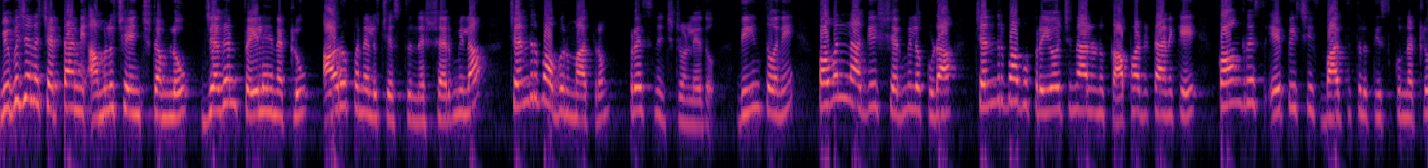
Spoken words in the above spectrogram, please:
విభజన చట్టాన్ని అమలు చేయించడంలో జగన్ ఫెయిల్ అయినట్లు ఆరోపణలు చేస్తున్న షర్మిల చంద్రబాబును మాత్రం ప్రశ్నించడం లేదు. దీంతోనే పవన్ లాగే షర్మిల కూడా చంద్రబాబు ప్రయోజనాలను కాపాడటానికే కాంగ్రెస్ ఏపీ చీఫ్ బాధ్యతలు తీసుకున్నట్లు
